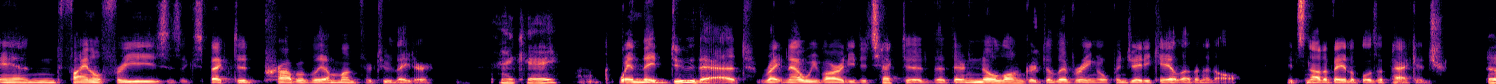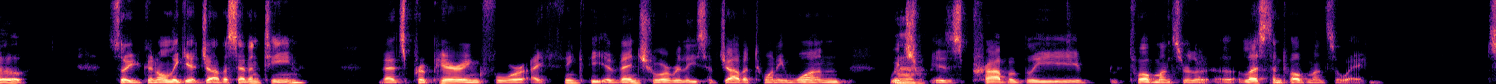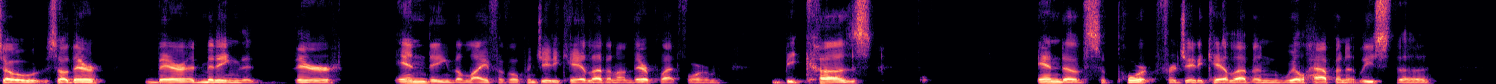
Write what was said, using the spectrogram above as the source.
And final freeze is expected probably a month or two later okay, when they do that, right now, we've already detected that they're no longer delivering OpenJDK eleven at all. It's not available as a package. oh, So you can only get Java seventeen. That's preparing for, I think, the eventual release of Java twenty-one, which Wow. is probably twelve months or uh, less than twelve months away. So, so they're, they're admitting that they're ending the life of OpenJDK eleven on their platform because end of support for JDK eleven will happen, at least the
